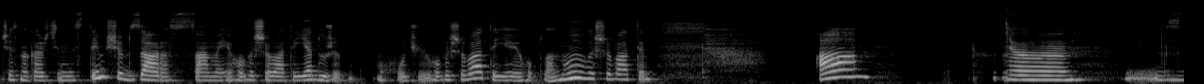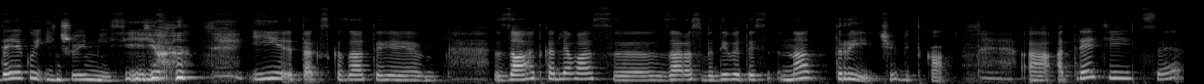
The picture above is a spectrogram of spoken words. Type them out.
чесно кажучи, не з тим, щоб зараз саме його вишивати. Я дуже хочу його вишивати, я його планую вишивати. А е, з деякою іншою місією. І, так сказати, загадка для вас. е, Зараз ви дивитесь на три чобітка. А, а третій це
